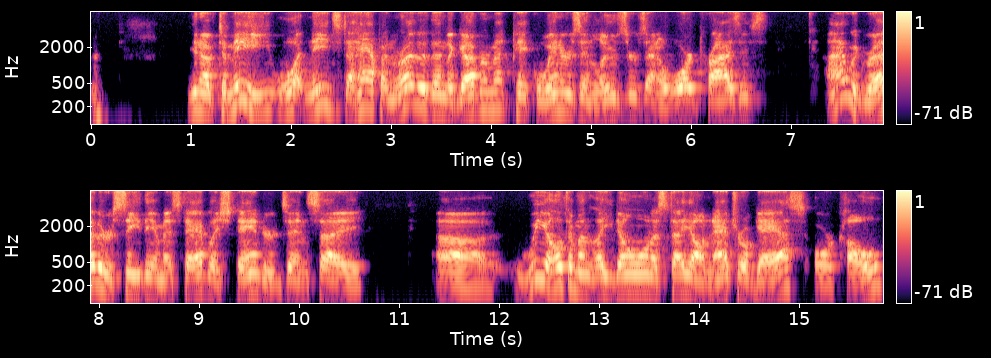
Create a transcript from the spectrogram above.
you know, to me, what needs to happen rather than the government pick winners and losers and award prizes, I would rather see them establish standards and say, uh, we ultimately don't want to stay on natural gas or coal.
